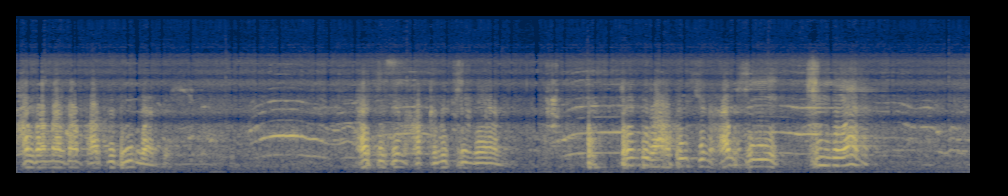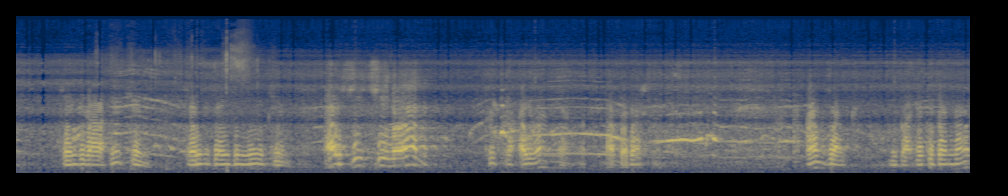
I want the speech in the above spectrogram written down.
hayvanlardan farklı değillerdir. Herkesin hakkını çiğneyen, kendi rahatı için her şeyi çiğneyen, kendi rahatı için, kendi zenginliği için her şeyi çiğneyen tıpkı hayvan ya, affedersiniz. Ancak ibadet edenler,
